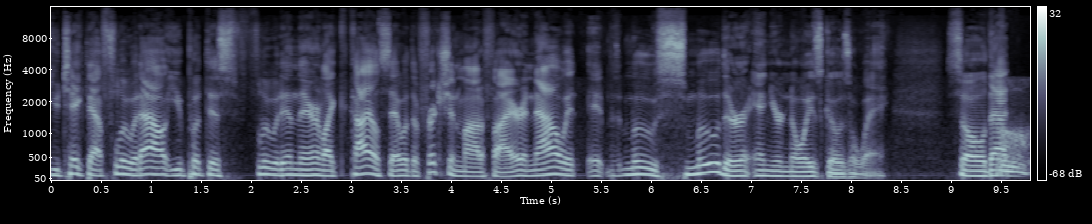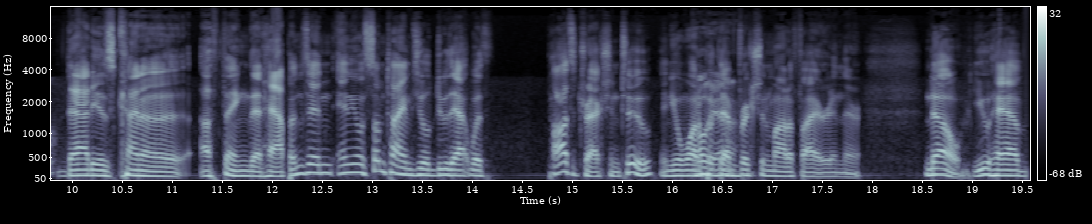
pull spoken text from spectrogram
you take that fluid out, you put this fluid in there, like Kyle said, with a friction modifier, and now it, it moves smoother and your noise goes away. So that that is kind of a thing that happens, and and you know sometimes you'll do that with positive traction too, and you'll want to Oh, put yeah. that friction modifier in there. No, you have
